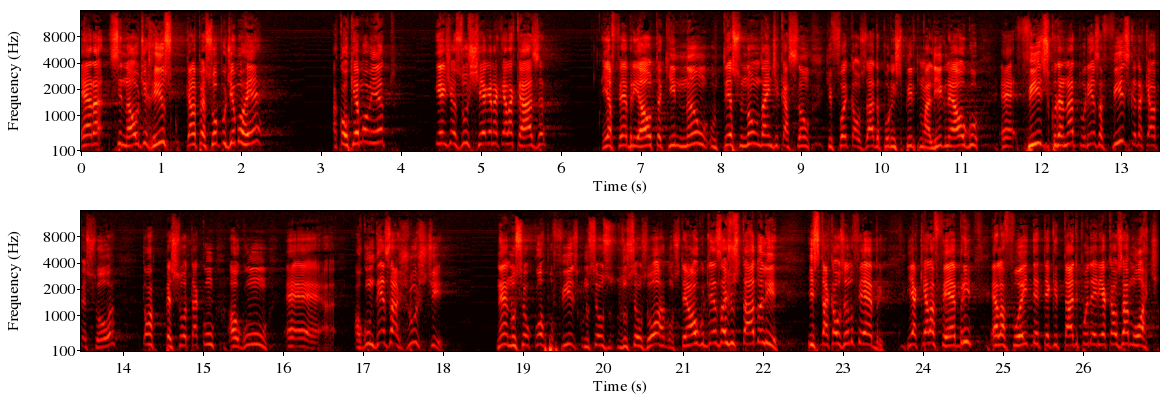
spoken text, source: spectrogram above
era sinal de risco, aquela pessoa podia morrer a qualquer momento. E aí Jesus chega naquela casa, e a febre alta aqui não, o texto não dá indicação que foi causada por um espírito maligno, é algo é, físico, da natureza física daquela pessoa. Então a pessoa está com algum, é, algum desajuste né, no seu corpo físico, nos seus, nos seus órgãos, tem algo desajustado ali, e está causando febre. E aquela febre, ela foi detectada e poderia causar morte.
